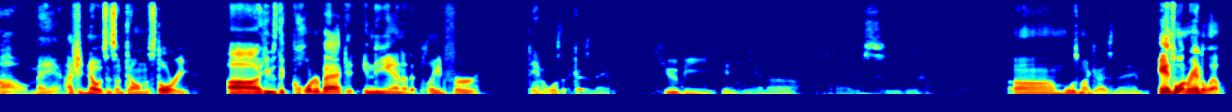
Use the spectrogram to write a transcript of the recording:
oh man, I should know it since I'm telling the story. Uh, he was the quarterback at Indiana that played for. Damn it, what was that guy's name? QB, Indiana wide receiver. Um, what was my guy's name? Antwaan Randle. L.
